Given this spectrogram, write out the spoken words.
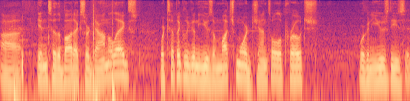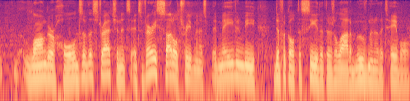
uh, into the buttocks or down the legs, we're typically going to use a much more gentle approach. We're going to use these longer holds of the stretch, and it's it's very subtle treatment. It's, it may even be difficult to see that there's a lot of movement of the table,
